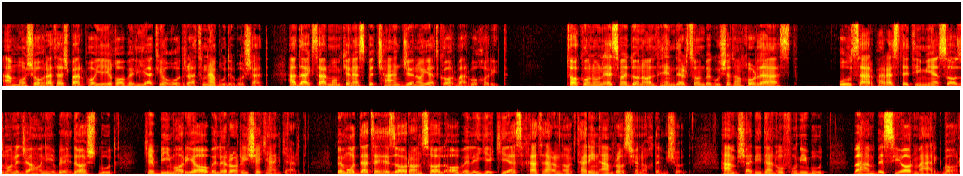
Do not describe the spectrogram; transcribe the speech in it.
اما شهرتش بر پایه قابلیت یا قدرت نبوده باشد. حد اکثر ممکن است به چند جنایتکار بر بخورید. تا کنون اسم دونالد هندرسون به گوشتان خورده است؟ او سرپرست تیمی از سازمان جهانی بهداشت بود که بیماری آبله را ریشهکن کرد. به مدت هزاران سال آبله یکی از خطرناکترین امراض شناخته می‌شد. هم شدیداً عفونی بود و هم بسیار مرگبار.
